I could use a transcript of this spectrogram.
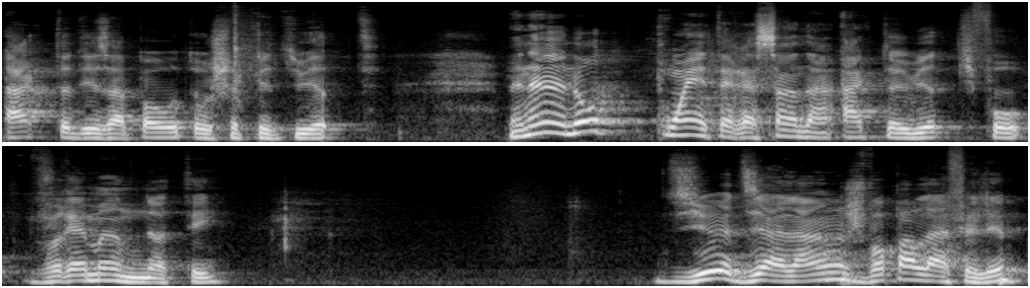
Actes des Apôtres au chapitre 8. Maintenant, un autre point intéressant dans Acte 8 qu'il faut vraiment noter. Dieu a dit à l'ange, va parler à Philippe.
